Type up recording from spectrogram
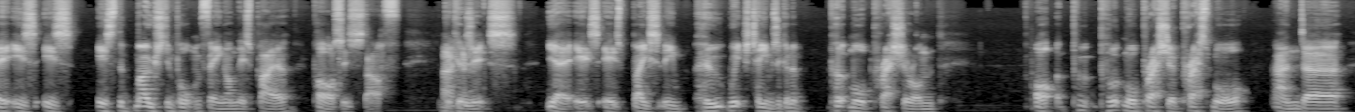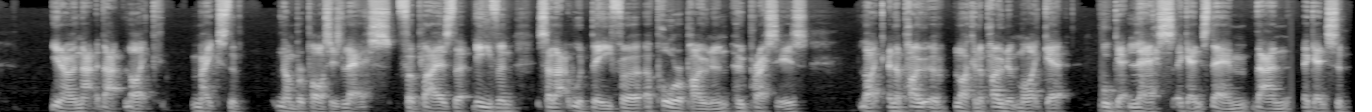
is is is the most important thing on this player passes stuff because Okay. it's yeah it's it's basically who which teams are going to put more pressure on or put, put more pressure press more and uh you know and that that like makes the number of passes less for players that even so that would be for a poor opponent who presses like an opponent like an opponent might get will get less against them than against a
